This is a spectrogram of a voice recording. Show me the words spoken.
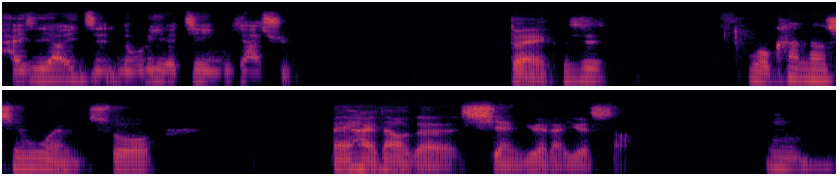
还是要一直努力的经营下去。对。可是我看到新闻说，北海道的线越来越少。嗯，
